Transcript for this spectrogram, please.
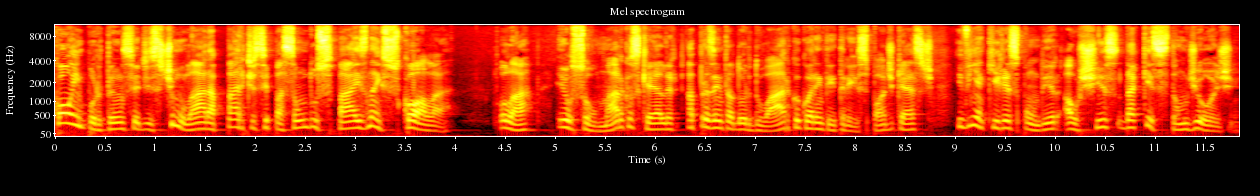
Qual a importância de estimular a participação dos pais na escola? Olá, eu sou Marcos Keller, apresentador do Arco 43 Podcast, e vim aqui responder ao X da questão de hoje.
